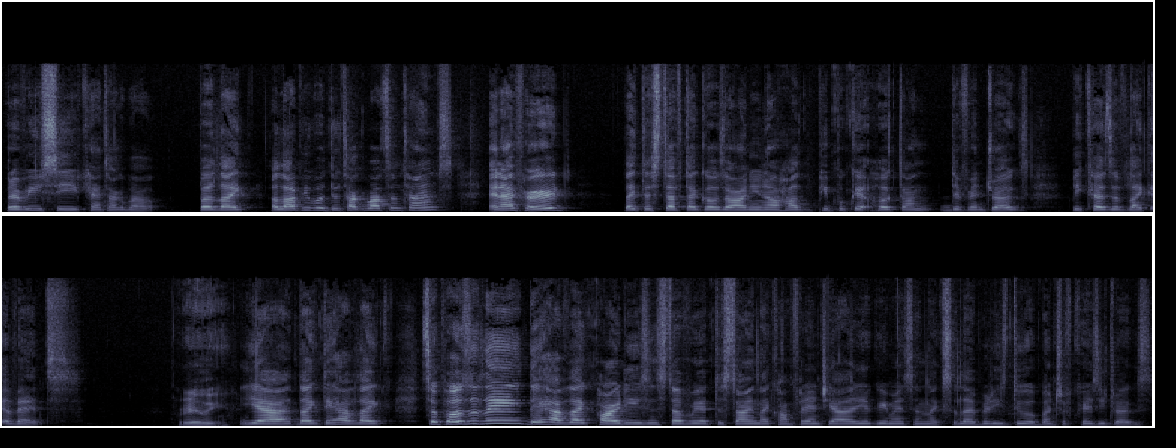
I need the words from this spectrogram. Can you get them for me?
whatever you see you can't talk about. But like a lot of people do talk about sometimes, and I've heard like the stuff that goes on, you know, how people get hooked on different drugs because of like events. Really? Yeah, like they have like supposedly they have like parties and stuff where you have to sign like confidentiality agreements and like celebrities do a bunch of crazy drugs,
